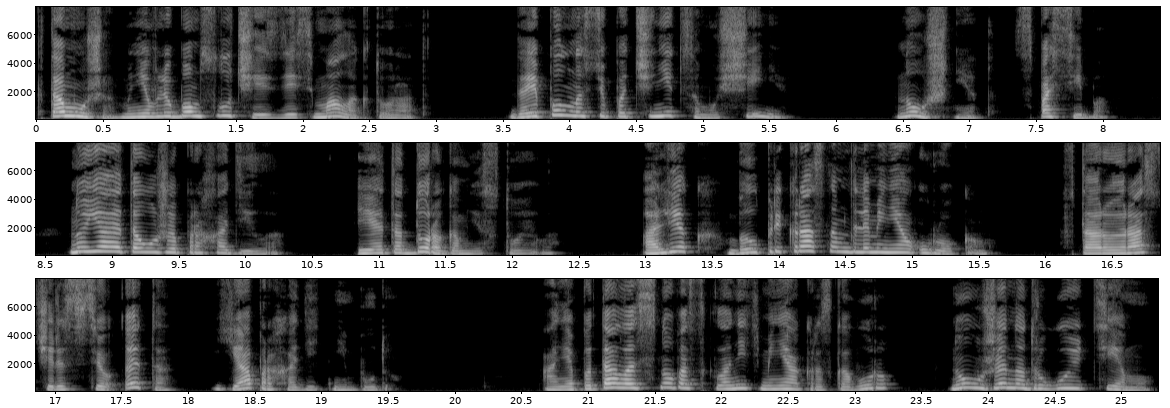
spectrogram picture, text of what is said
К тому же, мне в любом случае здесь мало кто рад. Да и полностью подчиниться мужчине. Ну уж нет, спасибо. Но я это уже проходила. И это дорого мне стоило. Олег был прекрасным для меня уроком. Второй раз через все это я проходить не буду. Аня пыталась снова склонить меня к разговору, но уже на другую тему,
